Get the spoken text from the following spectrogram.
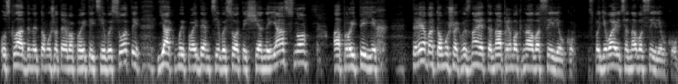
ускладнений, тому що треба пройти ці висоти. Як ми пройдемо ці висоти, ще не ясно. А пройти їх треба, тому що, як ви знаєте, напрямок на Васильівку. Сподіваються на Васильівку.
